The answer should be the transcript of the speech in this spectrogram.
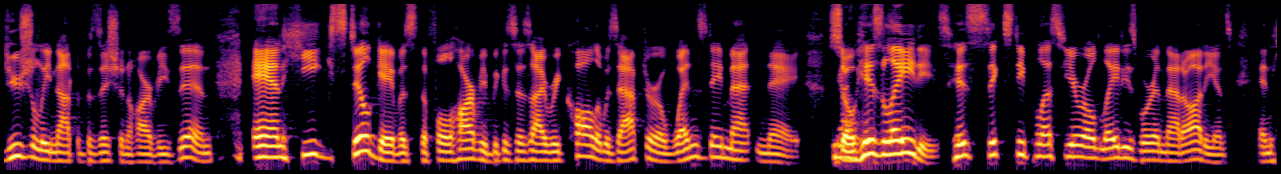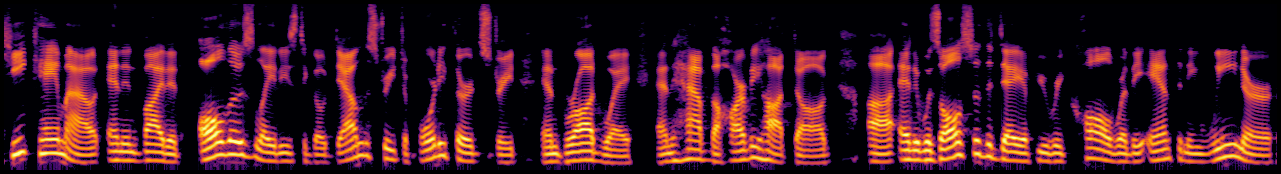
usually not the position Harvey's in. And he still gave us the full Harvey because, as I recall, it was after a Wednesday matinee. So his ladies, his 60 plus year old ladies, were in that audience. And he came out and invited all those ladies to go down the street to 43rd Street and Broadway and have the Harvey hot dog. Uh, and it was also the day, if you recall, where the Anthony Weiner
